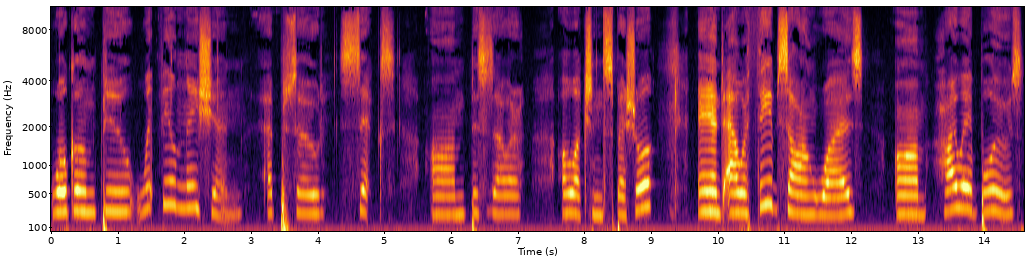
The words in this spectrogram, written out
Welcome to Whitfield Nation, episode six. Um, this is our election special, and our theme song was um Highway Blues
